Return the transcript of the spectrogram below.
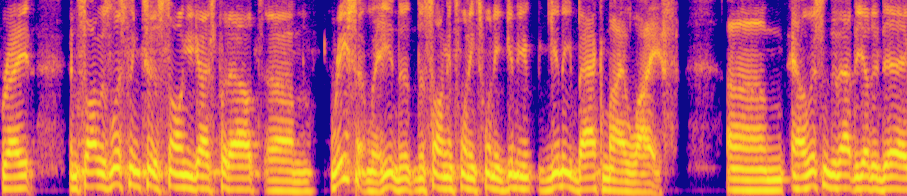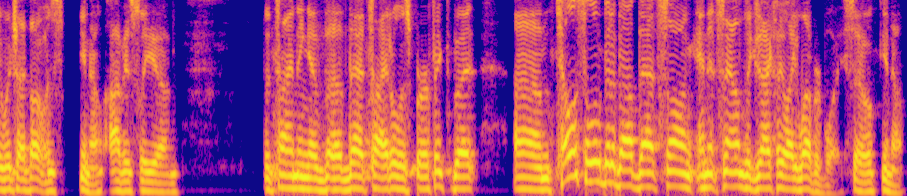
right? And so I was listening to a song you guys put out um, recently, the, the song in 2020, Give Me, Give Me Back My Life. Um, and I listened to that the other day, which I thought was, you know, obviously um, the timing of, of that title is perfect. But um, tell us a little bit about that song. And it sounds exactly like Loverboy. So, you know,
